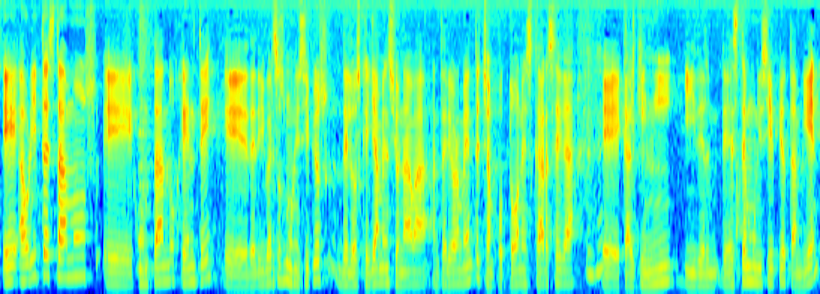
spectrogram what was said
eh, ahorita estamos eh, juntando gente eh, de diversos municipios de los que ya mencionaba anteriormente, Champotón, Escárcega, Calquiní y de este municipio también.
